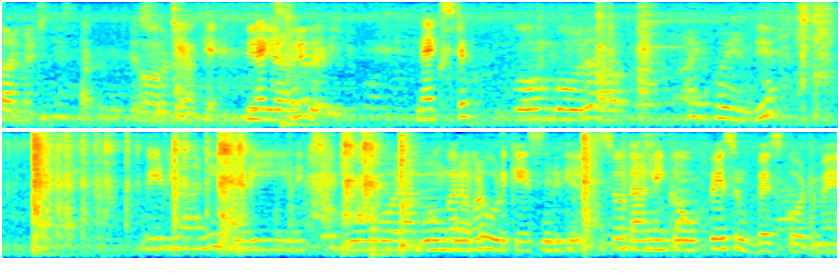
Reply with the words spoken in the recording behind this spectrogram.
దాని మీద తీసి పక్కన okay, okay. Biryani ready. Next గోంగూర అయిపోయింది. బిర్యానీ రెడీ. నెక్స్ట్ గోంగూర. గోంగూర. కూడా ఉడికేసింది. సో దాన్ని ఇంకా ఉప్పేసి రుబ్బేసుకోవటమే.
